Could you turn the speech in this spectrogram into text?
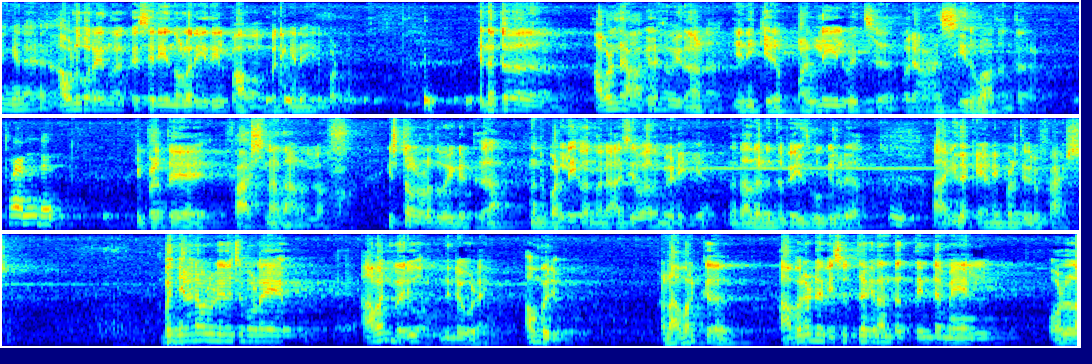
ഇങ്ങനെ അവൾ പറയുന്നതൊക്കെ ശരി എന്നുള്ള രീതിയിൽ പാവം അപ്പൻ ഇങ്ങനെ ഇരിപ്പുണ്ട്. എന്നിട്ട് അവളുടെ ആഗ്രഹം ഇതാണ്. എനിക്ക് പള്ളിയിൽ വെച്ച് ഒരു ആശീർവാദം തരണം. ട്രെൻഡ് ഇപ്പോഴത്തെ ഫാഷൻ അതാണല്ലോ. ഇഷ്ടമുള്ളത് പോയി കിട്ടുക എന്നിട്ട് പള്ളിയിൽ വന്ന ഒരു ആശീർവാദം മേടിക്കുക എന്നിട്ട് അതെടുത്ത് ഫേസ്ബുക്കിൽ ഇടുക. ഇതൊക്കെയാണ് ഇപ്പോഴത്തെ ഒരു ഫാഷൻ അപ്പൊ ഞാൻ അവളോട് ചോദിച്ചപ്പോളെ അവൻ വരുമോ നിന്റെ കൂടെ? അവൻ വരും. കാരണം അവർക്ക് അവരുടെ വിശുദ്ധ ഗ്രന്ഥത്തിന്റെ മേൽ ഉള്ള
